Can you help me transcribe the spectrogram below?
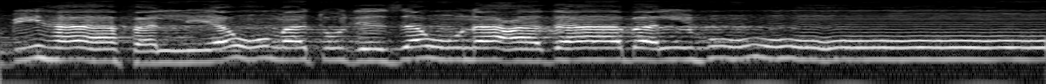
بها فاليوم تجزون عذاب الهون.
